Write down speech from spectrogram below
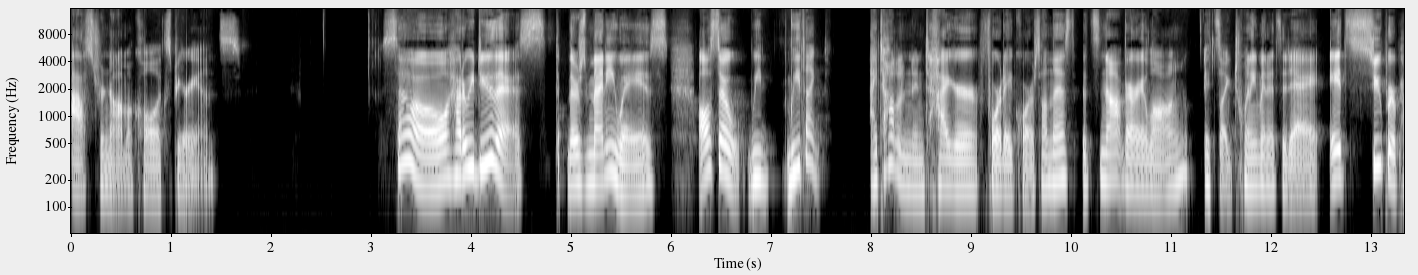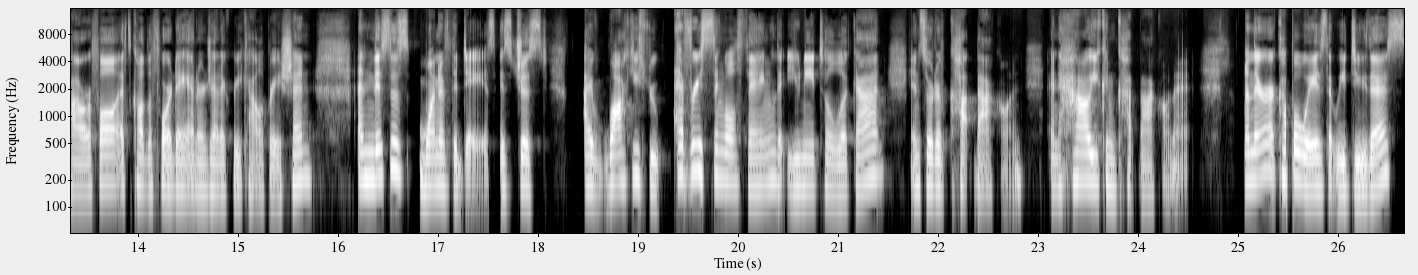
astronomical experience. So, how do we do this? There's many ways. Also, we we like I taught an entire 4-day course on this. It's not very long. It's like 20 minutes a day. It's super powerful. It's called the 4-day energetic recalibration. And this is one of the days. It's just I walk you through every single thing that you need to look at and sort of cut back on and how you can cut back on it. And there are a couple ways that we do this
